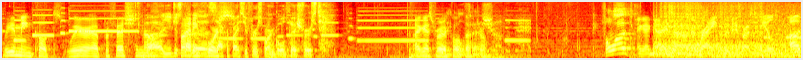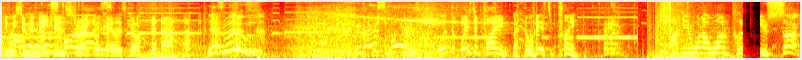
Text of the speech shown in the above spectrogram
What do you mean, cult? We're a professional Uh, you just fighting gotta force. sacrifice your firstborn goldfish first. I guess we're a cult after all. Goldfish. Forward! I got guys on the right moving across the field. Oh, did we send oh, we a have our Nathan support, strike? guys. Okay, let's go. Let's move! We have air support! what? The, where's the plane? where's the plane? I mean, one on one, put you suck!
